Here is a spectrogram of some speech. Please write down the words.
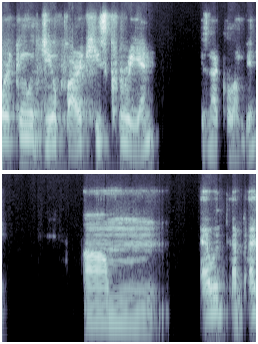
working with Geo Park, he's Korean, he's not Colombian. Um, I would, I,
